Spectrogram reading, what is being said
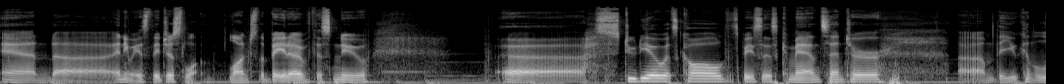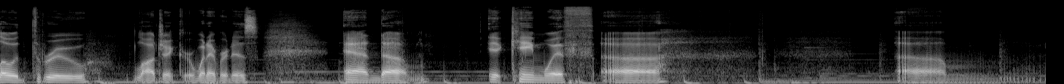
And uh, anyways, they just la- launched the beta of this new uh, studio. It's called. It's basically this command center um, that you can load through Logic or whatever it is and um, it came with uh, um,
